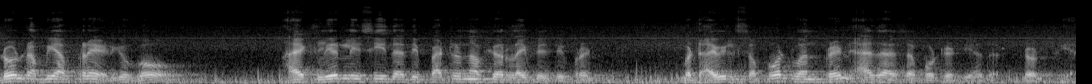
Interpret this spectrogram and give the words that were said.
Don't be afraid, you go. I clearly see that the pattern of your life is different. But I will support one friend as I supported the other. Don't fear.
